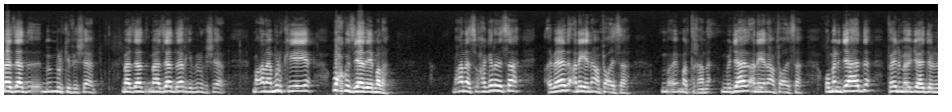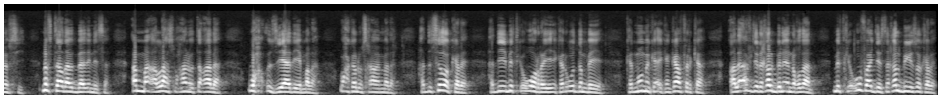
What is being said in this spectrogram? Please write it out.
maa zaada mulki fi shay-an maa zaad maa zaada dalika fi mulki shay-an macnaa mulkigeyga wax ku ziyaadaya ma laha macnaas waxaa garanaysaa cibaadada anigayna anfacaysaa mataqaana mujaahada anigayna anfacaysaa. Waman jaahada fa inama yujaahidu linafsi. Naftaadaa badbaadinaysa ama allah subxaana watacaala wax u ziyaadaya ma laha wax ka nusqaamay ma laha haddii sidoo kale haddii midka ugu horreeya kan ugu dambeeya kan muuminka kan kaafirka calaa afjari qalbina ay noqdaan. Midka ugu faajirsa qalbigiisoo kale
